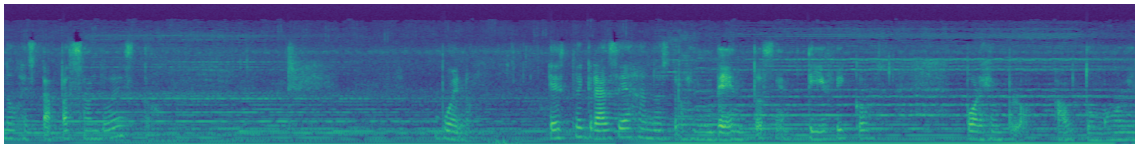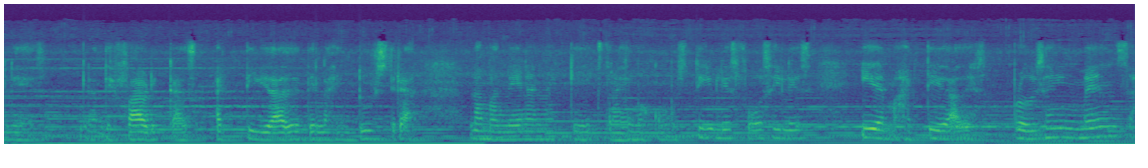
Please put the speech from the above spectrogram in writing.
nos está pasando esto. Bueno, esto es gracias a nuestros inventos científicos, por ejemplo, automóviles, grandes fábricas, actividades de las industrias, la manera en la que extraemos combustibles fósiles y demás actividades. Producen inmensas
